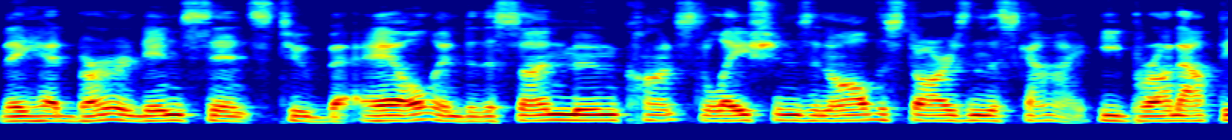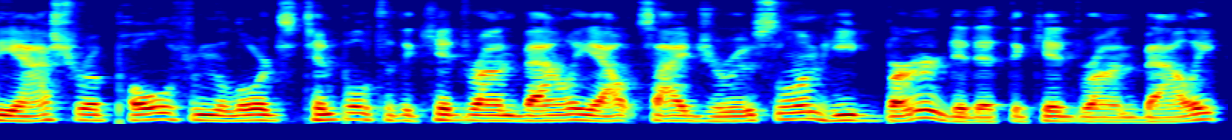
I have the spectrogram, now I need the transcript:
They had burned incense to Baal and to the sun, moon, constellations, and all the stars in the sky. He brought out the Asherah pole from the Lord's temple to the Kidron Valley outside Jerusalem. He burned it at the Kidron Valley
